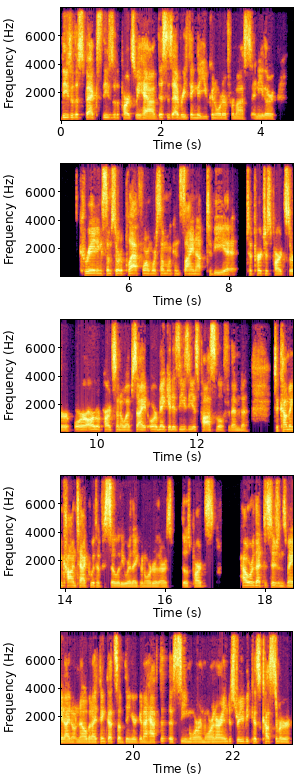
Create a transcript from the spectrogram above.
these are the specs, these are the parts we have, this is everything that you can order from us, and either creating some sort of platform where someone can sign up to be a, to purchase parts or or order parts on a website or make it as easy as possible for them to to come in contact with a facility where they can order those those parts however that decision's made? I don't know but i think that's something you're going to have to see more and more in our industry because customer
